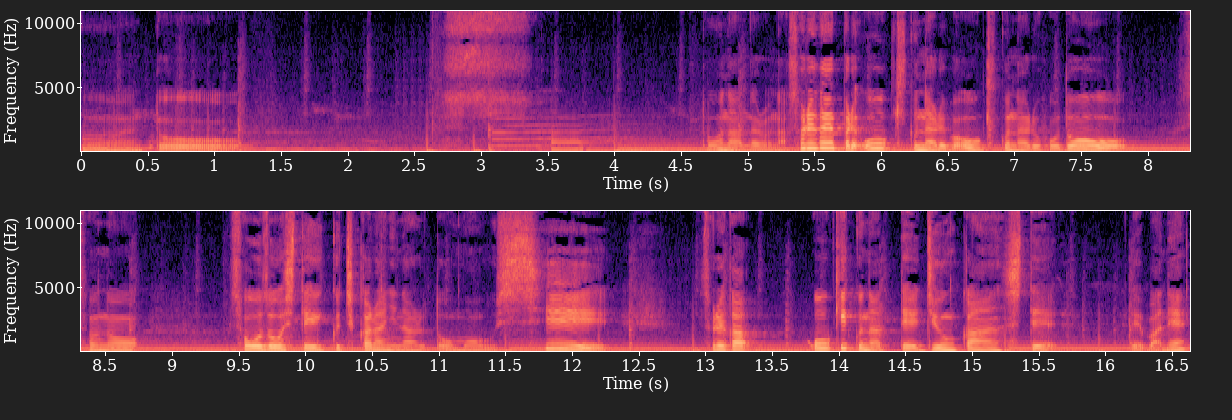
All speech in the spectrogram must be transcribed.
うんとどうなんだろうなそれがやっぱり大きくなれば大きくなるほどその想像していく力になると思うしそれが大きくなって循環してればね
